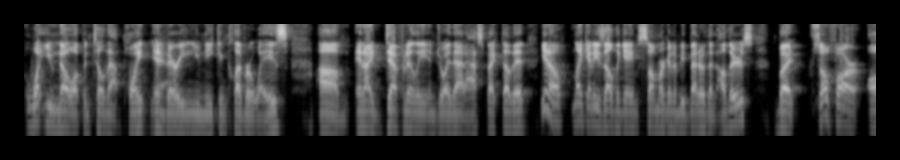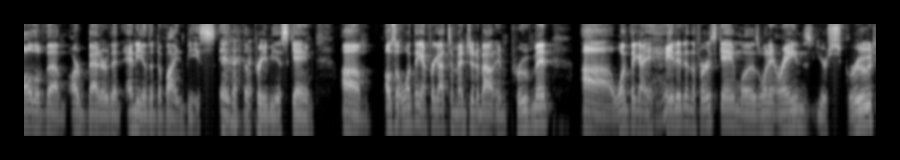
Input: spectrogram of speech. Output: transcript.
what you know up until that point Yeah. in very unique and clever ways. Um, and I definitely enjoy that aspect of it. You know, like any Zelda game, some are going to be better than others, but so far, all of them are better than any of the divine beasts in the previous game. Um, also, one thing I forgot to mention about improvement. Uh, one thing I hated in the first game was when it rains, you're screwed.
